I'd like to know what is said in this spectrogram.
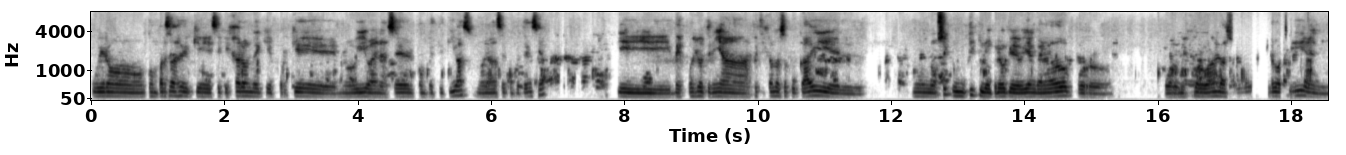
hubieron comparsas de que se quejaron de que por qué no iban a ser competitivas, no iban a hacer competencia, y después lo tenía festejando Zapucay el, no sé, un título creo que habían ganado por, por mejor banda o algo así en,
